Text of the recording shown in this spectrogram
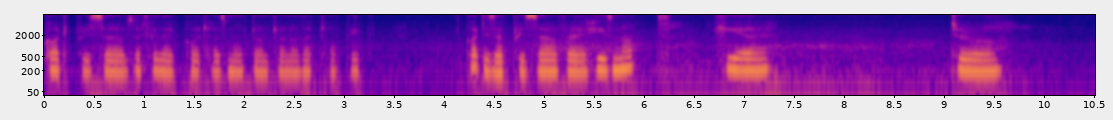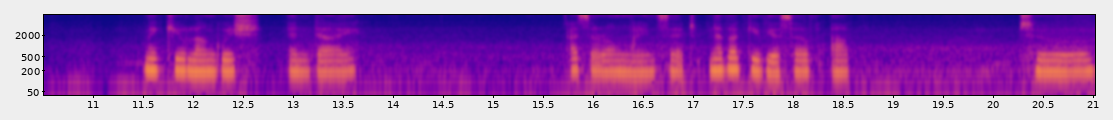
God preserves. I feel like God has moved on to another topic. God is a preserver. He's not here to make you languish and die. That's a wrong mindset. Never give yourself up to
